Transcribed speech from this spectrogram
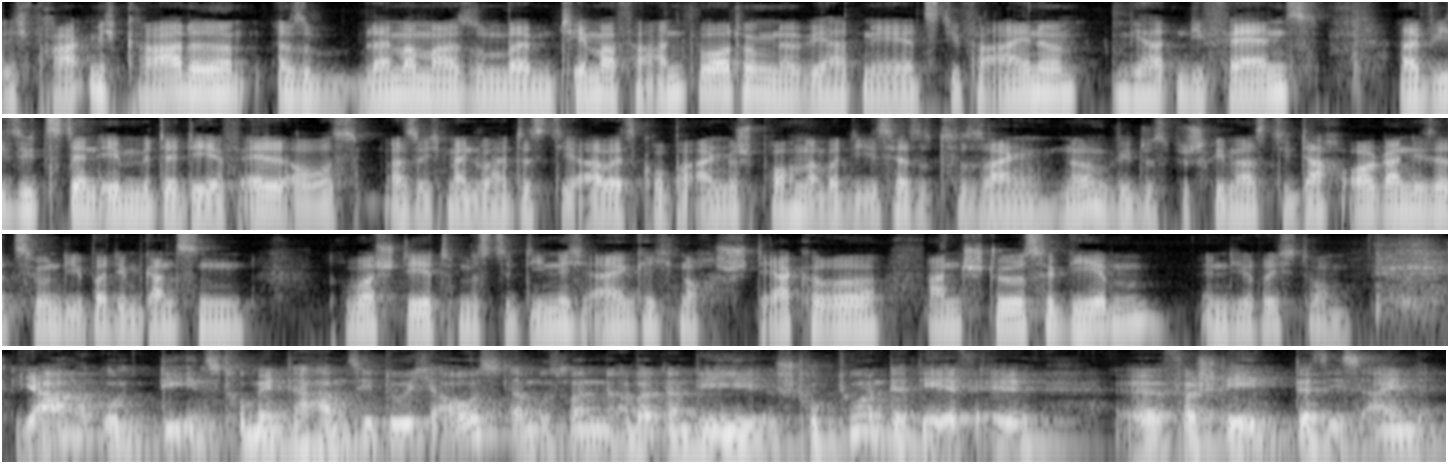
Ich frage mich gerade, also bleiben wir mal so beim Thema Verantwortung. Ne? Wir hatten ja jetzt die Vereine, wir hatten die Fans. Äh, wie sieht's denn eben mit der DFL aus? Also ich meine, du hattest die Arbeitsgruppe angesprochen, aber die ist ja sozusagen, ne, wie du es beschrieben hast, die Dachorganisation, die über dem Ganzen drüber steht. Müsste die nicht eigentlich noch stärkere Anstöße geben in die Richtung? Ja, und die Instrumente haben sie durchaus. Da muss man aber dann die Strukturen der DFL äh, verstehen. Das ist ein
